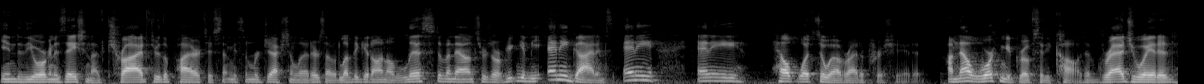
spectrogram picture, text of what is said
into the organization? I've tried through the Pirates. They sent me some rejection letters. I would love to get on a list of announcers, or if you can give me any guidance, any, any help whatsoever, I'd appreciate it. I'm now working at Grove City College. I've graduated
